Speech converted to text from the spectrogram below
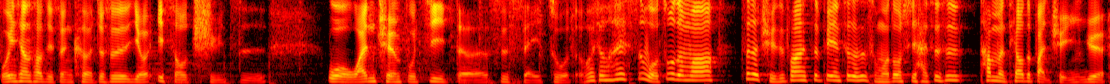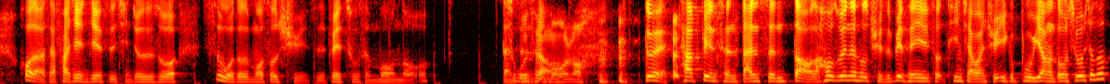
我印象超级深刻，就是有一首曲子，我完全不记得是谁做的。我说，哎，是我做的吗？这个曲子放在这边，这个是什么东西？还是是他们挑的版权音乐？后来才发现一件事情，就是说是我的某首曲子被出成 mono，出成 mono，对，它变成单声道，然后所以那首曲子变成一首听起来完全一个不一样的东西。我想说。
